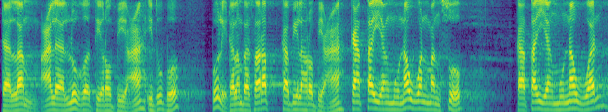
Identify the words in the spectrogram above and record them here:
Dalam ala lughati Robi'ah itu bo, boleh. Dalam bahasa Arab kabilah Robi'ah, kata yang munawwan mansub, kata yang munawwan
